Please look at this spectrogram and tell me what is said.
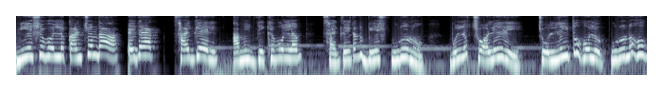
নিয়ে এসে বলল কাঞ্চন দা এই দেখ, সাইকেল। আমি দেখে বললাম, সাইকেলটা তো বেশ পুরনো। বলল, চলে রে, চললেই তো হলো, পুরনো হোক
